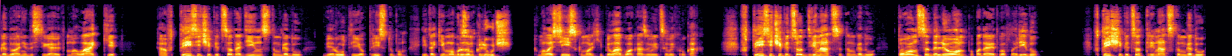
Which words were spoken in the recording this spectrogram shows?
году они достигают Малакки, а в 1511 году берут ее приступом, и таким образом ключ к Малосийскому архипелагу оказывается в их руках. В 1512 году Понса де Леон попадает во Флориду. В 1513 году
